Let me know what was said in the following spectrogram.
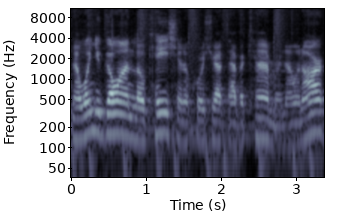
Now when you go on location, of course you have to have a camera. Now in our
